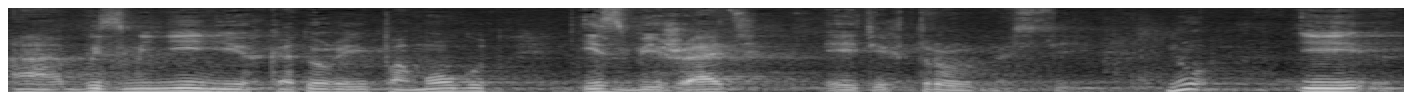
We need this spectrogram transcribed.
об изменениях, которые помогут избежать этих трудностей. Ну и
